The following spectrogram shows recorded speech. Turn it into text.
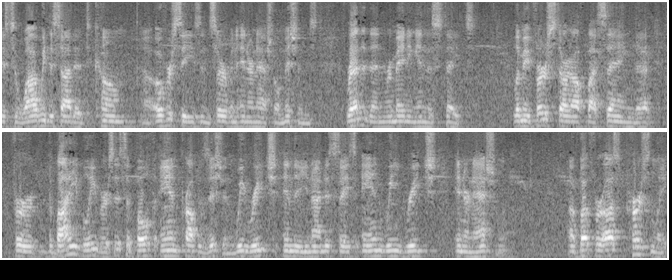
as to why we decided to come uh, overseas and serve in international missions rather than remaining in the States. Let me first start off by saying that for the body of believers, it's a both and proposition. We reach in the United States and we reach internationally. Uh, but for us personally,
